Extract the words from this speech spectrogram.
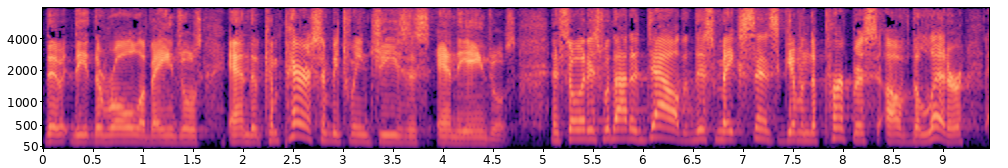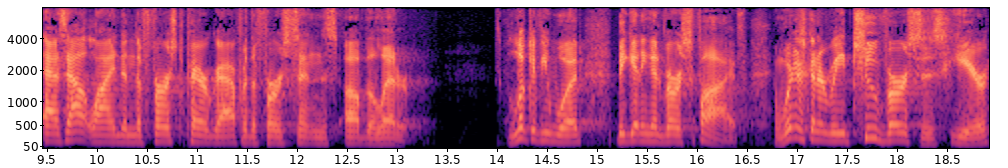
the, the, the, role of angels and the comparison between Jesus and the angels. And so it is without a doubt that this makes sense given the purpose of the letter as outlined in the first paragraph or the first sentence of the letter. Look, if you would, beginning in verse 5. And we're just going to read two verses here.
